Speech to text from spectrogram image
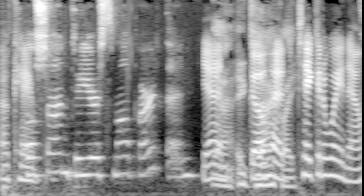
Okay. Well, Sean, do your small part then. yeah, Yeah, go ahead. Take it away now.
